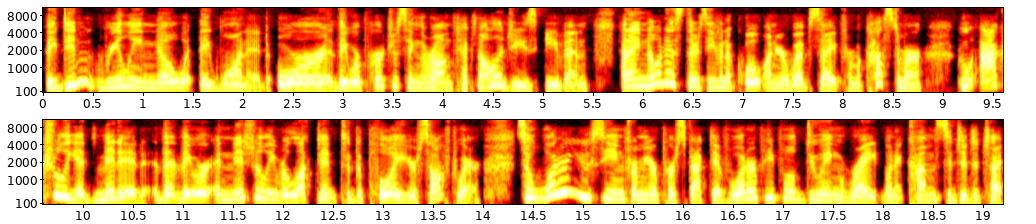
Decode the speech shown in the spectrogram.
They didn't really know what they wanted, or they were purchasing the wrong technologies, even. And I noticed there's even a quote on your website from a customer who actually admitted that they were initially reluctant to deploy your software. So, what are you seeing from your perspective? What are people doing right when it comes to digiti-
